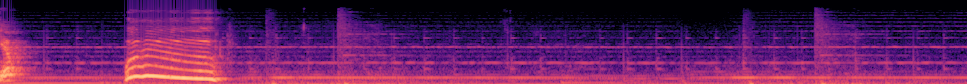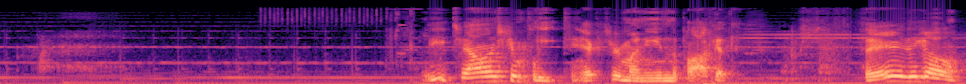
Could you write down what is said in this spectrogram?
Yep. Woohoo! Elite challenge complete. Extra money in the pocket. There they go.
